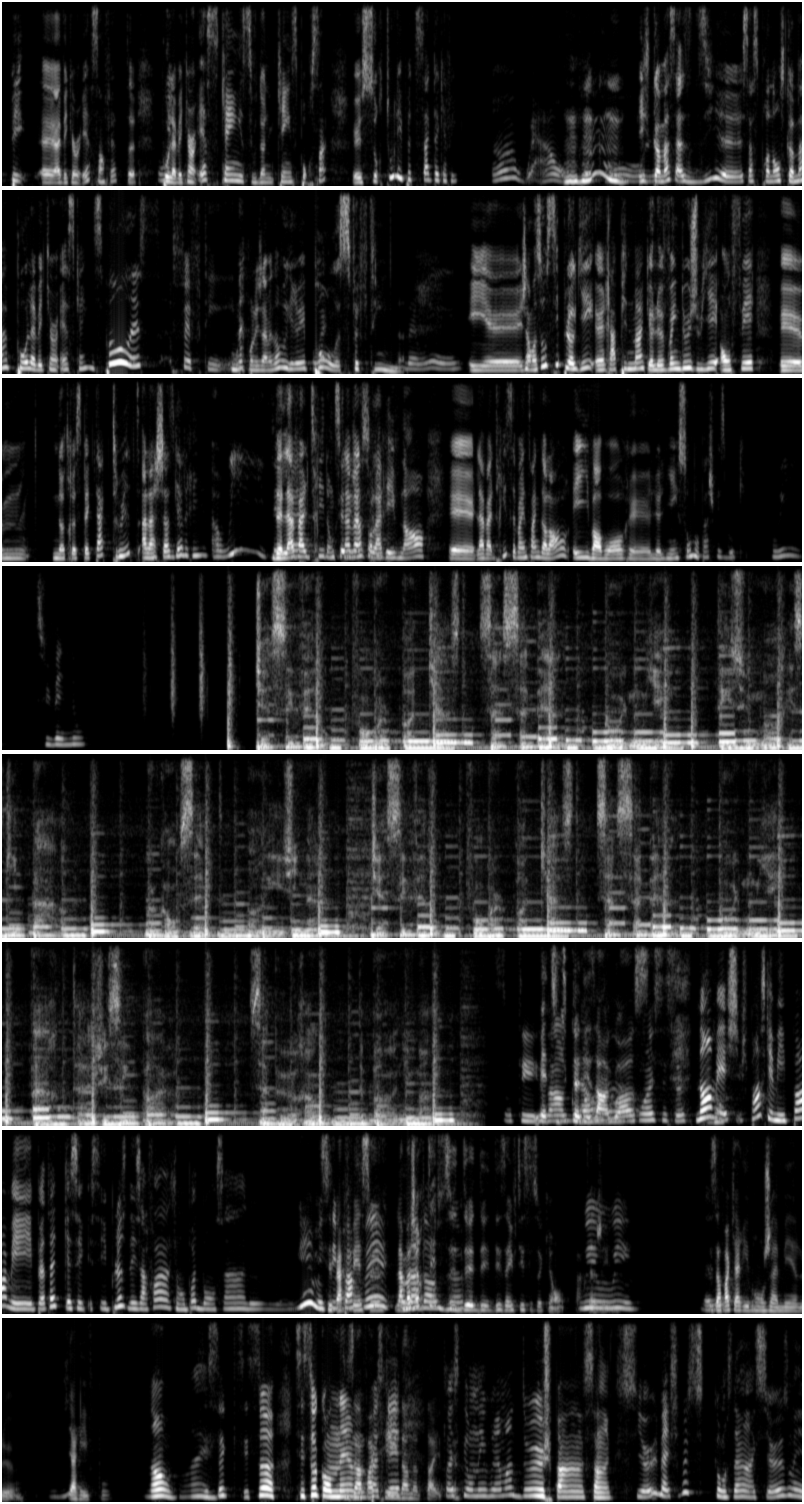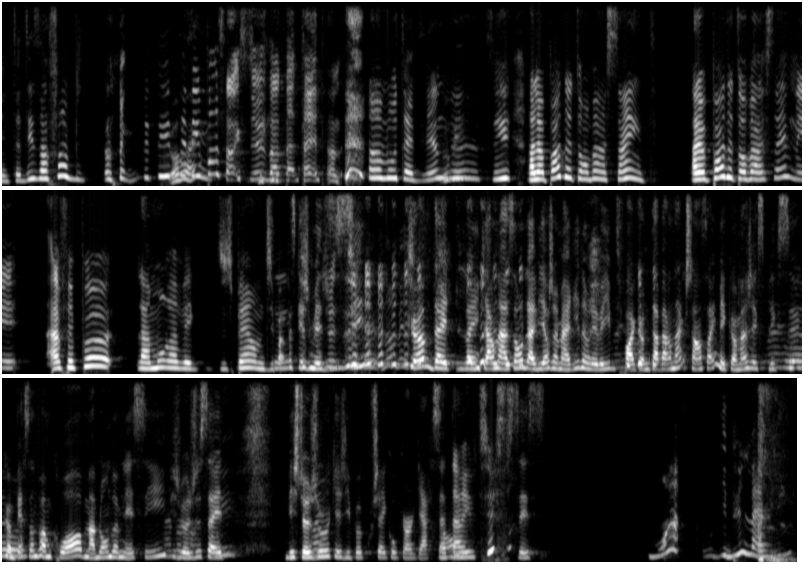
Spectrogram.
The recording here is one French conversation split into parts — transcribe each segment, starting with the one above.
P euh, avec un S en fait, Oui. avec un S 15, ça vous donne 15% euh, sur tous les petits sacs de café. Ah, wow! Mhm. cool. Et comment ça se dit, euh, ça se prononce comment, POUL avec un S 15? Police 15. Oui, pour les jamais vous écrivez Pulse 15. Ben oui. Et euh, j'aimerais aussi plugger euh, rapidement que le 22 juillet, on fait euh, notre spectacle Truite à la Chasse-Galerie Ah oui! de. Lavaltrie. Donc, c'est les gens Lavaltrie. sur la rive nord. Euh, Lavaltrie, c'est 25 et il va y avoir euh, le lien sur nos pages Facebook. Oui. Suivez-nous. Jess et Véro font un podcast, ça s'appelle Paul mouillé, des humoristes qui parlent. Un concept original. Jess et Véro font un podcast, ça s'appelle Mais tu dis que t'as des angoisses. Ouais, c'est ça. Non, mais je je pense que mes peurs, mais peut-être que c'est c'est plus des affaires qui n'ont pas de bon sens. Là, euh, Oui, mais c'est parfait. ça. La On majorité adore du- ça. de- de- des invités, c'est ça qu'ils ont Oui, partagé. oui, oui. Ben Des oui. affaires qui arriveront jamais, là, qui arrivent pas. Non, Ouais. c'est ça, c'est ça, c'est ça qu'on Des aime. affaires parce créées que, dans notre tête. parce qu'on est vraiment deux, je pense, anxieuses. Ben, je sais pas si tu te considères anxieuse, mais t'as des enfants. Ouais, des pensées anxieuses dans ta tête en, en motadine, Oui. sais. Elle a peur de tomber enceinte. Elle a peur de tomber enceinte, mais elle fait pas l'amour avec du sperme, sais. pas- parce que je me dis, comme d'être l'incarnation de la Vierge Marie, de me réveiller et de faire comme tabarnak, je suis enceinte, mais comment j'explique ça? Ouais, comme ouais. personne va me croire, ma blonde va me laisser, elle puis je va vais juste penser- être. Mais je te jure que j'ai pas couché avec aucun garçon. Ça t'arrive-tu, ça? Moi, au début de ma vie,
